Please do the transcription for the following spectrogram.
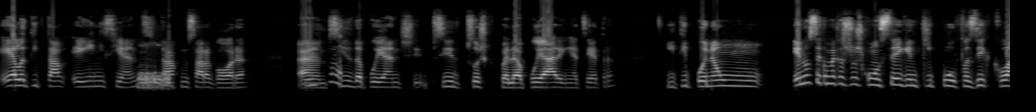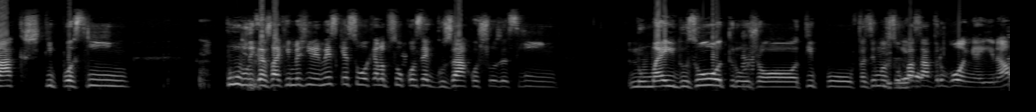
ela, tipo, tá, é iniciante, está a começar agora, ah, precisa de apoiantes, precisa de pessoas que, para lhe apoiarem, etc. E, tipo, eu não. Eu não sei como é que as pessoas conseguem, tipo, fazer claques, tipo, assim, públicas. Like, imagina, nem sequer sou aquela pessoa que consegue gozar com as pessoas assim no meio dos outros ou tipo fazer uma pessoa passar vergonha, you know?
